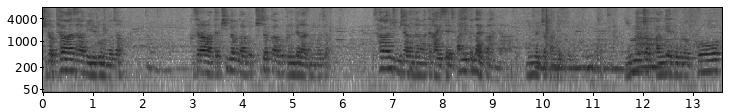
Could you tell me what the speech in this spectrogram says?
아? 비겁 태왕한 사람이 일 보는 거죠. 그 사람한테 피병 가고 피적 가고 그런 데 가는 거죠. 사람이 중시하는 사람한테 가 있어야지 빨리 끝날 거 아니야. 인물적 관계도 그렇고. 인물적 관계도 그렇고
